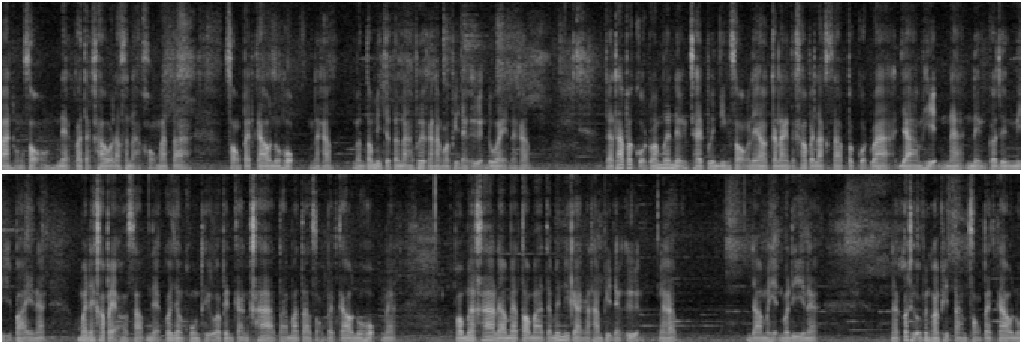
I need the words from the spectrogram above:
บ้านของ2เนี่ยก็จะเข้าลักษณะของมาตรา 289อนุ6นะครับมันต้องมีเจตนาเพื่อการทำความผิดอย่างอื่นด้วยนะครับ แต่ถ้าปรากฏว่าเมื่อหนึ่งใช้ปืนยิง 2 แล้วกำลังจะเข้าไปลักทรัพย์ ปรากฏว่ายามเห็นนะหนึ่งก็จึงหนีไปนะ ไม่ได้เข้าไปเอาทรัพย์เนี่ยก็ยังคงถือว่าเป็นการฆ่าตามมาตรา 289อนุ6นะเพราะเมื่อฆ่าแล้วแม้ต่อมาจะไม่มีการกระทำผิดอย่างอื่นนะครับยามมาเห็นพอดีนะนะก็ถือว่าเป็นความผิดตาม 289อนุ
